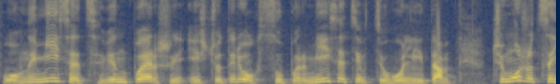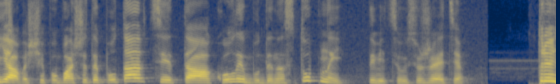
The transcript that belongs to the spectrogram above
повний місяць. Він перший із чотирьох супермісяців цього літа. Чи можуть це явище побачити полтавці та коли буде наступний? Дивіться у сюжеті. 3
